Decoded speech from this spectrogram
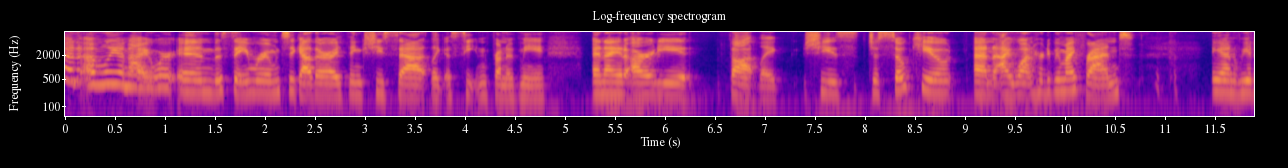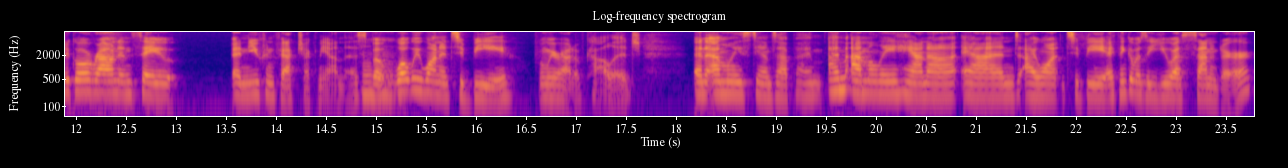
And Emily and I were in the same room together. I think she sat like a seat in front of me. And I had already thought, like, she's just so cute and I want her to be my friend. And we had to go around and say, and you can fact check me on this, but mm-hmm. what we wanted to be when we were out of college. And Emily stands up. I'm, I'm Emily Hanna, and I want to be, I think it was a US Senator.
